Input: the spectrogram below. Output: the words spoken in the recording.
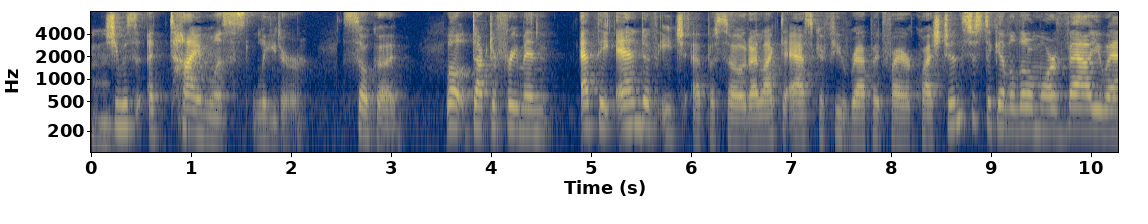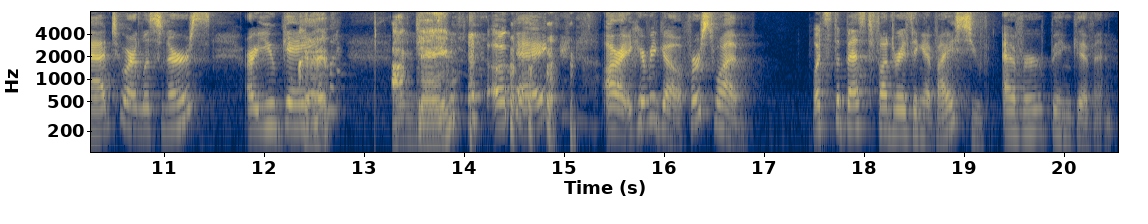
Mm-hmm. She was a timeless leader. So good. Well, Dr. Freeman, at the end of each episode, I like to ask a few rapid fire questions just to give a little more value add to our listeners. Are you game? Okay. I'm game. okay. All right, here we go. First one. What's the best fundraising advice you've ever been given?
